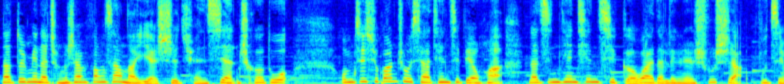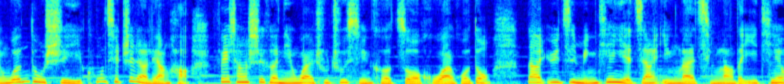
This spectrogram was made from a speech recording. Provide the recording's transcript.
那对面的成山方向呢，也是全线车多。我们继续关注一下天气变化。那今天天气格外的令人舒适啊，不仅温度适宜，空气质量良好，非常适合您外出出行和做户外活动。那预计明天也将迎来晴朗的一天，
